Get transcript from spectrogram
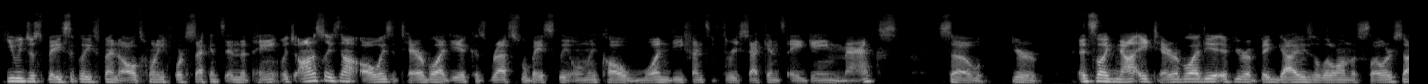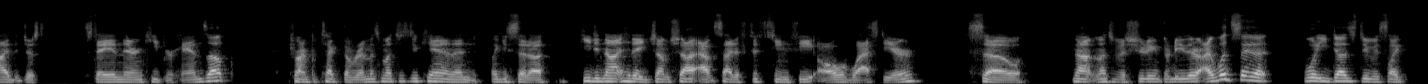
he would just basically spend all 24 seconds in the paint, which honestly is not always a terrible idea because refs will basically only call one defensive three seconds a game max. So you're it's like not a terrible idea if you're a big guy who's a little on the slower side to just stay in there and keep your hands up, try and protect the rim as much as you can. And then, like you said, uh, he did not hit a jump shot outside of 15 feet all of last year. So not much of a shooting threat either. I would say that what he does do is like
